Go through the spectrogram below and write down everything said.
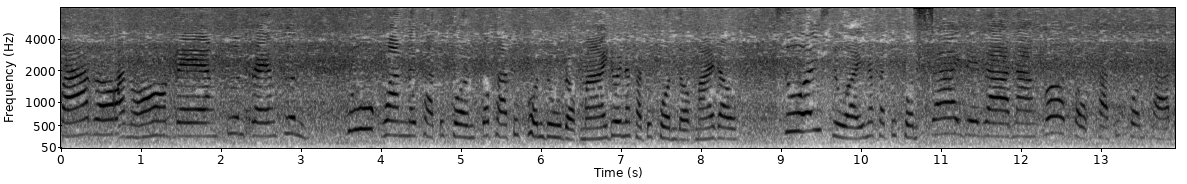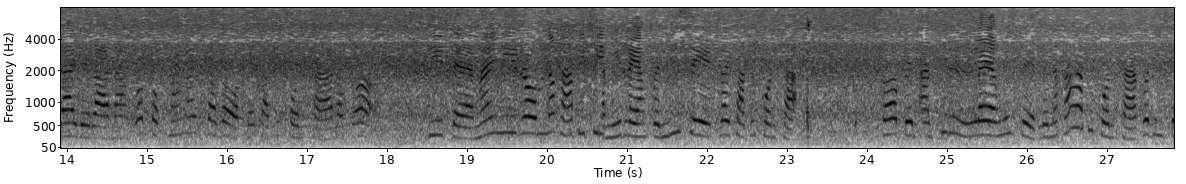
ฟ้าร้องเนาะแรงขึ้นแรงขึ้น ทุกวันเลยค่ะ ทุกคนก็พาทุกคนดูดอกไม้ด้วยนะคะ ทุกคนดอกไม้เราสวยสวยๆนะคะ ทุกคนได้เวลานางก็ตกค่ะ ทุกคนขาได้เวลานางก็ตกมาให้ตลอดเลยค่ะ ทุกคนขาแล้วก็ดีแต่ไม่มีลมนะคะ พี่ๆอันนี้แรงเป็นพิเศษเลยค่ะ ทุกคนค่ะ ก็เป็นอันที่แรงพิเศษเลยนะคะ ทุกคนขาก็ดีใจ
